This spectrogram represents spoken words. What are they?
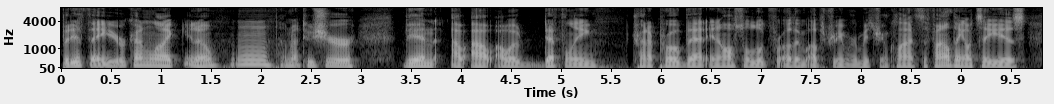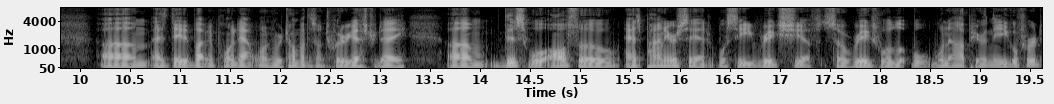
But if they are kind of like, you know, mm, I'm not too sure, then I, I, I would definitely try to probe that and also look for other upstream or midstream clients. The final thing I would say is um, as David Blackman pointed out when we were talking about this on Twitter yesterday, um, this will also, as Pioneer said, we'll see rigs shift. So rigs will will, will now appear in the Eagleford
